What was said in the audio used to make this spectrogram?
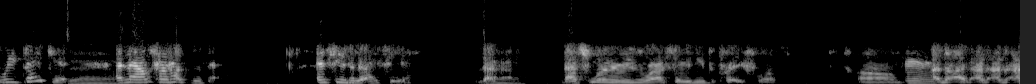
we take it, damn, and now her husband's dead, and she's in the ICU. That, that's one of the reasons why I say we need to pray for him. Um, Mm. I know, I, I, I,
